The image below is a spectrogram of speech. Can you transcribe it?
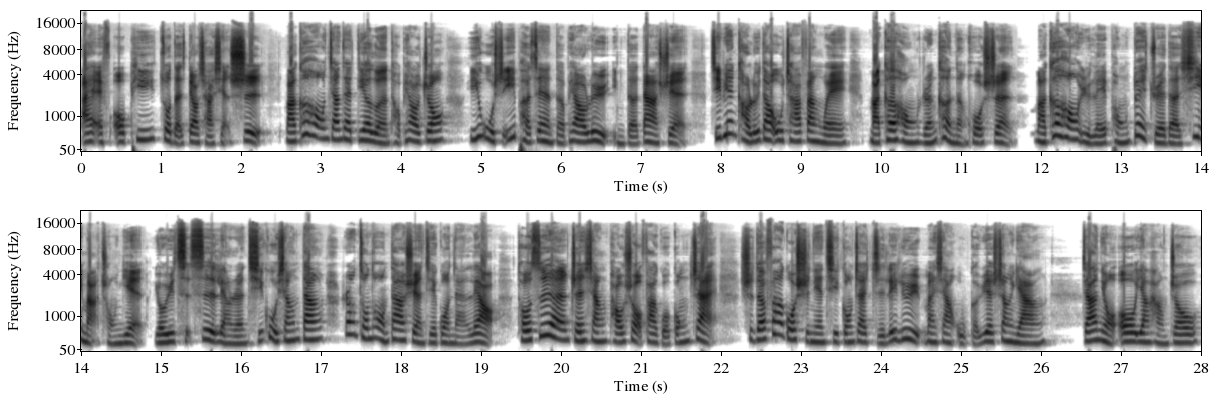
IFOP 做的调查显示，马克宏将在第二轮的投票中以五十一 percent 的得票率赢得大选。即便考虑到误差范围，马克宏仍可能获胜。马克宏与雷鹏对决的戏码重演。由于此次两人旗鼓相当，让总统大选结果难料。投资人争相抛售法国公债，使得法国十年期公债殖利率迈向五个月上扬。加纽欧央行周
